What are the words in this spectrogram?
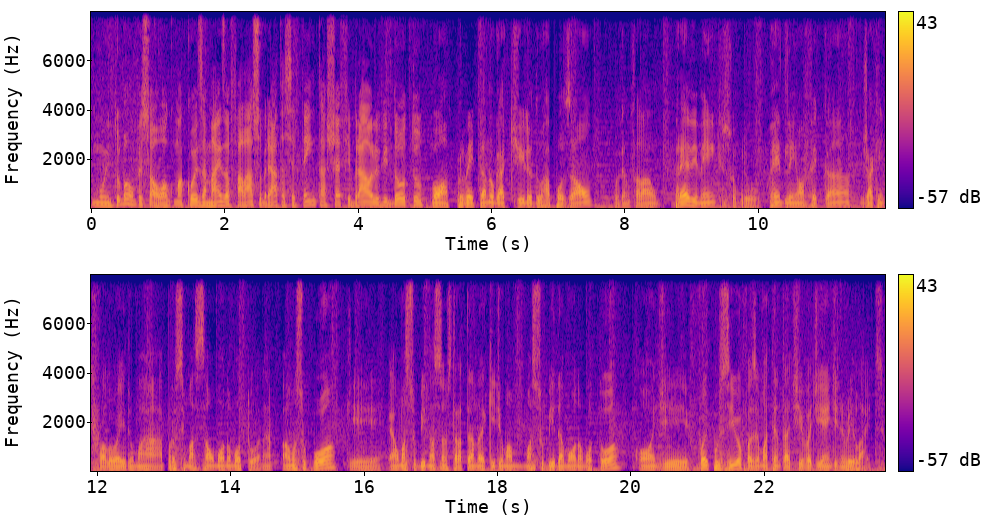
Muito bom, pessoal. Alguma coisa mais a falar sobre a ATA 70, chefe Braulio, Vidotto? Bom, aproveitando o gatilho do Raposão, podemos falar brevemente sobre o handling of ECAN, já que a gente falou aí de uma aproximação monomotor, né? Vamos supor que é uma subida, nós estamos tratando aqui de uma, uma subida monomotor, onde foi possível fazer uma tentativa de engine relight.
